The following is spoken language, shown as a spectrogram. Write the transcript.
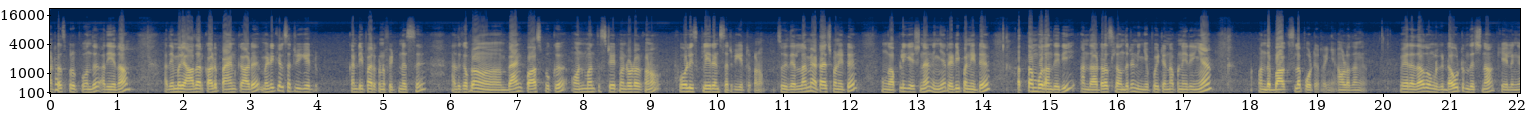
அட்ரஸ் ப்ரூஃப் வந்து அதே தான் அதே மாதிரி Aadhaar card PAN card medical certificate கண்டிப்பாக இருக்கணும் ஃபிட்னஸ்ஸு அதுக்கப்புறம் பேங்க் பாஸ்புக்கு ஒன் மந்த் ஸ்டேட்மெண்ட்டோட இருக்கணும். போலீஸ் கிளியரன்ஸ் சர்டிஃபிகேட் இருக்கணும். ஸோ இது எல்லாமே அட்டாச் பண்ணிவிட்டு உங்கள் அப்ளிகேஷனை நீங்கள் ரெடி பண்ணிவிட்டு பத்தொம்போதாம் தேதி அந்த அட்ரஸில் வந்துட்டு நீங்கள் போயிட்டு என்ன பண்ணிடுறீங்க? அந்த பாக்ஸில் போட்டுடுறீங்க. அவ்வளோதாங்க வேறு ஏதாவது உங்களுக்கு டவுட் இருந்துச்சுன்னா கேளுங்க.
